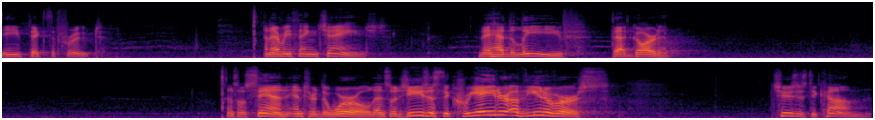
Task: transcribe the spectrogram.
Eve picked the fruit. And everything changed. They had to leave that garden. And so sin entered the world. And so Jesus, the creator of the universe, chooses to come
